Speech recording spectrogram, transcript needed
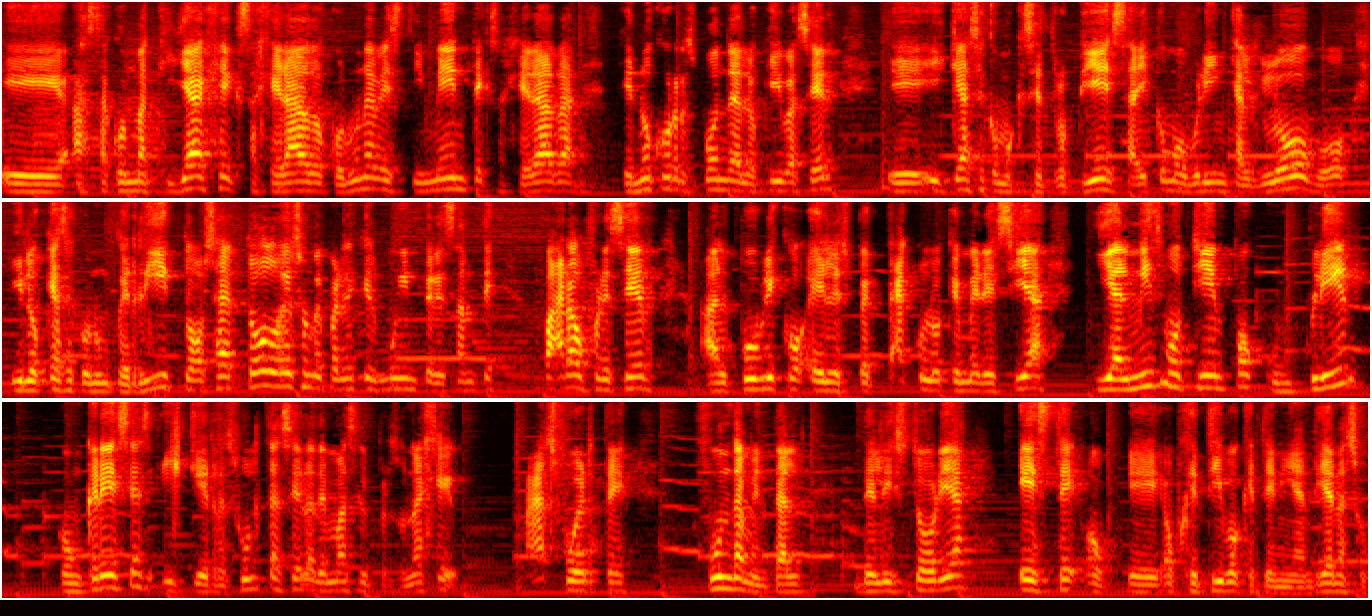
eh, hasta con maquillaje exagerado, con una vestimenta exagerada que no corresponde a lo que iba a ser eh, y que hace como que se tropieza y como brinca el globo y lo que hace con un perrito, o sea, todo eso me parece que es muy interesante para ofrecer al público el espectáculo que merecía y al mismo tiempo cumplir con creces y que resulta ser además el personaje más fuerte, fundamental de la historia, este eh, objetivo que tenían. Diana Su.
